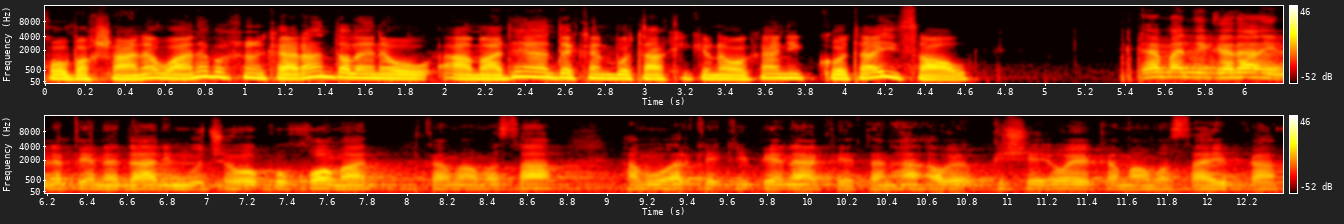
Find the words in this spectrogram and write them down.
خۆبەخشانە وانە بە خوێنکاران دەڵێنەوە و ئامادەیان دەکەن بۆ تاقیکردنەوەکانی کۆتایی ساڵ. ئێمە نیگەرانین لە پێنەدانی مووچە وەکو خۆمان، چونکە مامۆستا هەموو ئەرکێکی پێناکرێت تەنها ئەو پیشەی ئەوەیە کە مامۆستایی بکات،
